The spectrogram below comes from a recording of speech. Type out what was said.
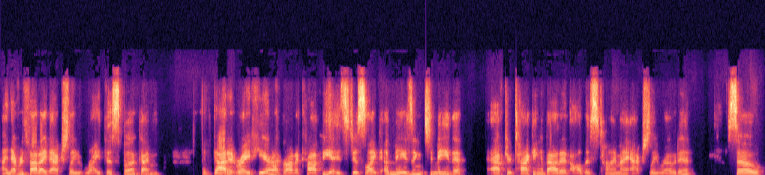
I never thought I'd actually write this book. I'm I've got it right here. I brought a copy. It's just like amazing to me that after talking about it all this time, I actually wrote it. So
